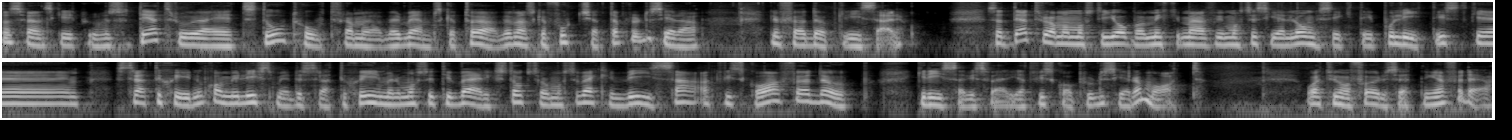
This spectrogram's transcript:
av svensk grisproduktion. Så det tror jag är ett stort hot framöver. Vem ska ta över? Vem ska fortsätta producera eller föda upp grisar? Så det tror jag man måste jobba mycket med, att vi måste se en långsiktig politisk eh, strategi. Nu kommer ju livsmedelsstrategin, men det måste till verkstad också. De måste verkligen visa att vi ska föda upp grisar i Sverige, att vi ska producera mat. Och att vi har förutsättningar för det.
